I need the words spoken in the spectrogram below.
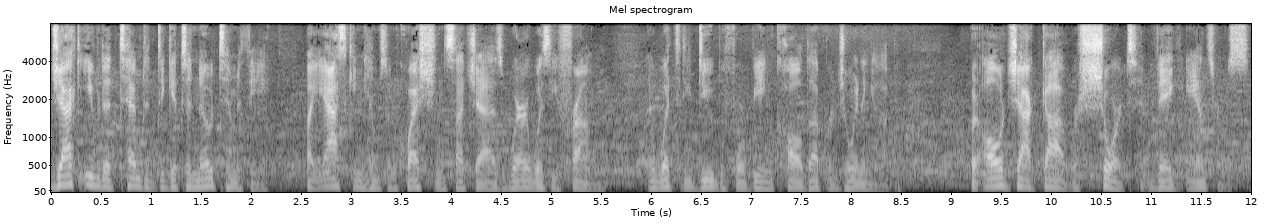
Jack even attempted to get to know Timothy by asking him some questions such as where was he from and what did he do before being called up or joining up. But all Jack got were short, vague answers.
